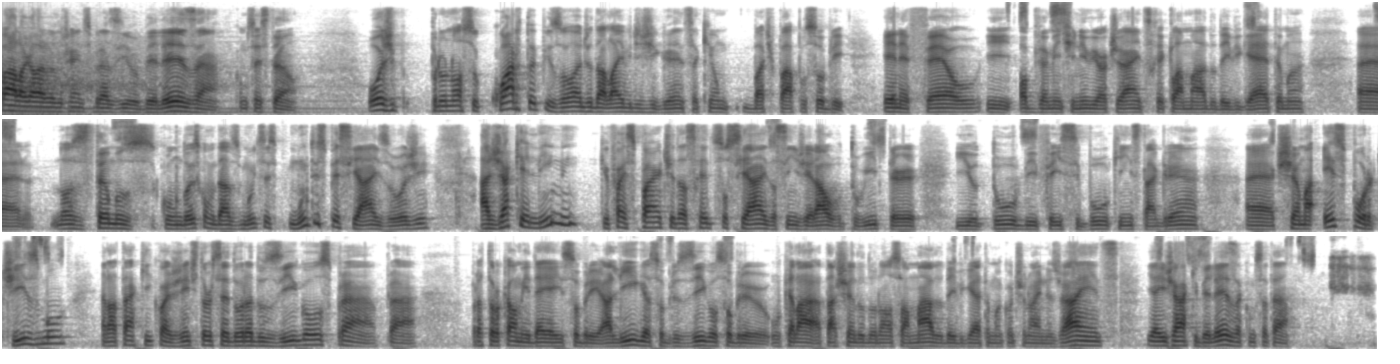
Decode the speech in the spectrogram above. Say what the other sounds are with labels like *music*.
Fala galera do Giants Brasil, beleza? Como vocês estão? Hoje, para o nosso quarto episódio da live de gigantes, aqui um bate-papo sobre NFL e, obviamente, New York Giants, reclamado Dave Gettleman. É, nós estamos com dois convidados muito, muito especiais hoje. A Jaqueline, que faz parte das redes sociais, assim, em geral, Twitter, YouTube, Facebook, Instagram, é, que chama Esportismo. Ela está aqui com a gente, torcedora dos Eagles, para trocar uma ideia aí sobre a liga, sobre os Eagles, sobre o que ela está achando do nosso amado David Gettleman continuar nos Giants. E aí, Jaque, beleza? Como você está?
